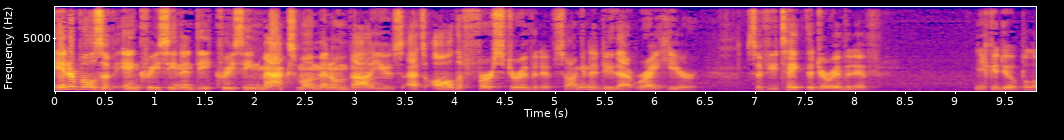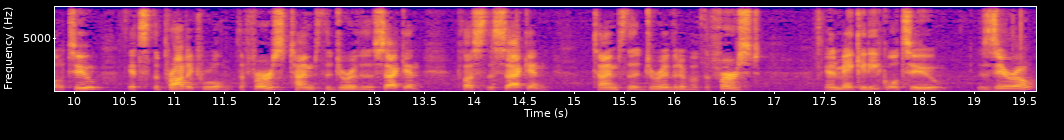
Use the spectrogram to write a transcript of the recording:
Intervals of increasing and decreasing, maximum and minimum values, that's all the first derivative. So I'm going to do that right here. So if you take the derivative, you could do it below 2. It's the product rule. The first times the derivative of the second plus the second times the derivative of the first and make it equal to 0.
